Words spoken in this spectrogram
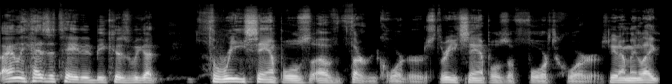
I only hesitated because we got three samples of third quarters, three samples of fourth quarters. You know, I mean, like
